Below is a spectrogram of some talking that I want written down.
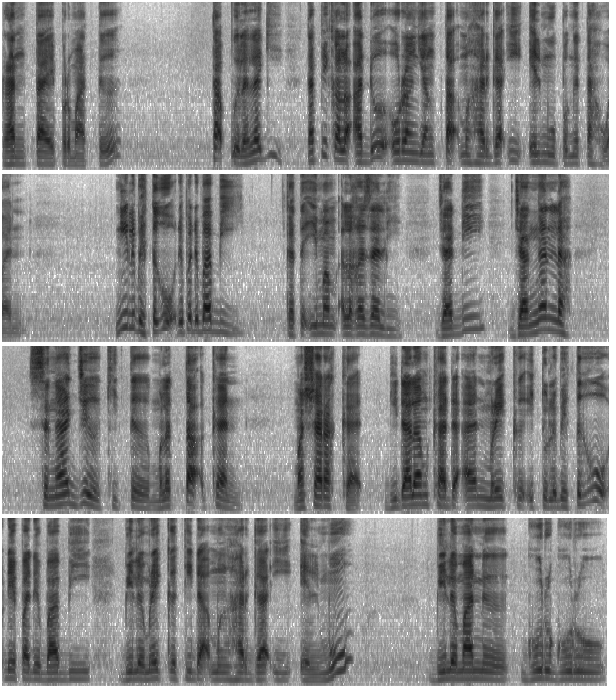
rantai permata, tak apalah lagi. Tapi kalau ada orang yang tak menghargai ilmu pengetahuan, ni lebih teruk daripada babi, kata Imam Al-Ghazali. Jadi, janganlah sengaja kita meletakkan masyarakat di dalam keadaan mereka itu lebih teruk daripada babi bila mereka tidak menghargai ilmu, bila mana guru-guru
